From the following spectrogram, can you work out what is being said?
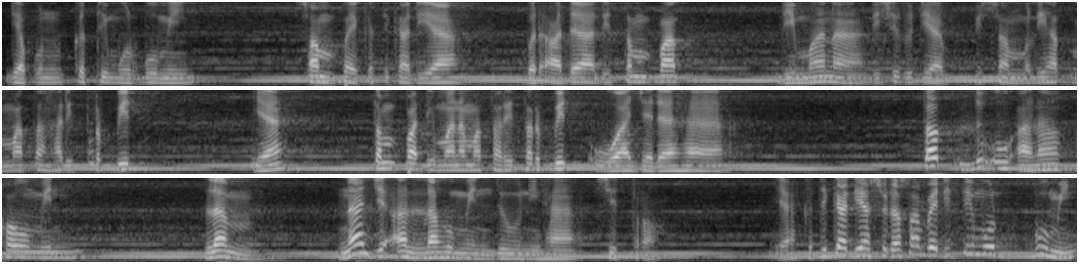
Dia pun ke timur bumi. Sampai ketika dia berada di tempat di mana di situ dia bisa melihat matahari terbit. Ya tempat di mana matahari terbit wajadaha tatlu'u ala qaumin lam naj'al lahum min duniha sitra. Ya ketika dia sudah sampai di timur bumi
